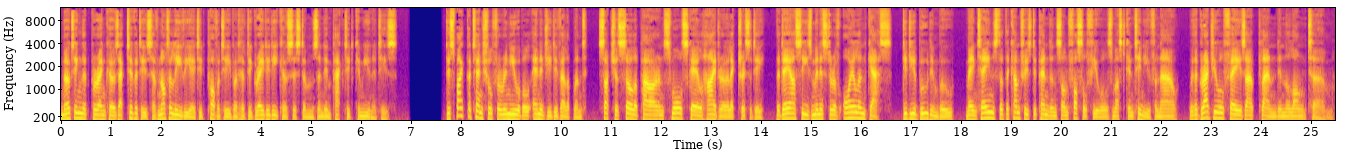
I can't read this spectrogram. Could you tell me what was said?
noting that Perenco's activities have not alleviated poverty but have degraded ecosystems and impacted communities. Despite potential for renewable energy development, such as solar power and small-scale hydroelectricity, the DRC's Minister of Oil and Gas, Didier Budimbu, maintains that the country's dependence on fossil fuels must continue for now, with a gradual phase-out planned in the long term.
